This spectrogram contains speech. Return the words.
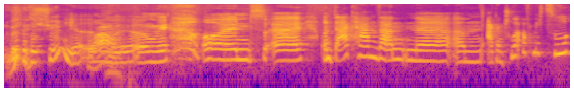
Wirklich? Schön hier wow. irgendwie. Und, äh, und da kam dann eine ähm, Agentur auf mich zu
